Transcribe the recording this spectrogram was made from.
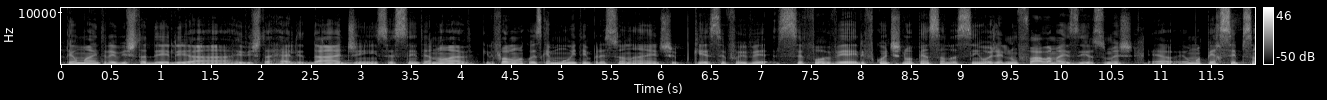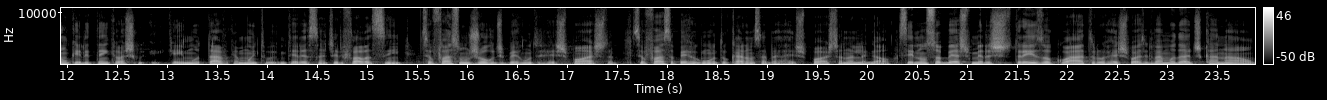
tem uma entrevista dele à revista Realidade, em 69, que ele fala uma coisa que é muito impressionante, porque se for ver, se for ver ele continua pensando assim hoje. Ele não fala mais isso, mas é, é uma percepção que ele tem que eu acho que é imutável, que é muito interessante. Ele fala assim: se eu faço um jogo de pergunta e resposta, se eu faço a pergunta e o cara não sabe a resposta, não é legal. Se ele não souber as primeiras três ou quatro respostas, ele vai mudar de canal.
